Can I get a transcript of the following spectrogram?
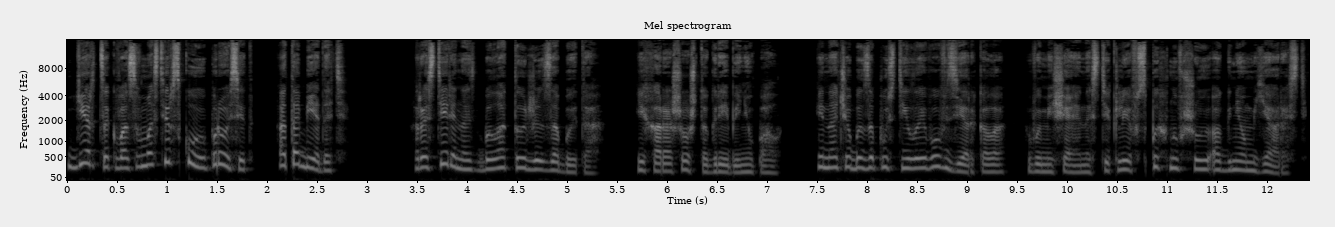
герцог вас в мастерскую просит отобедать!» Растерянность была тут же забыта. И хорошо, что гребень упал иначе бы запустила его в зеркало, вымещая на стекле вспыхнувшую огнем ярость.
